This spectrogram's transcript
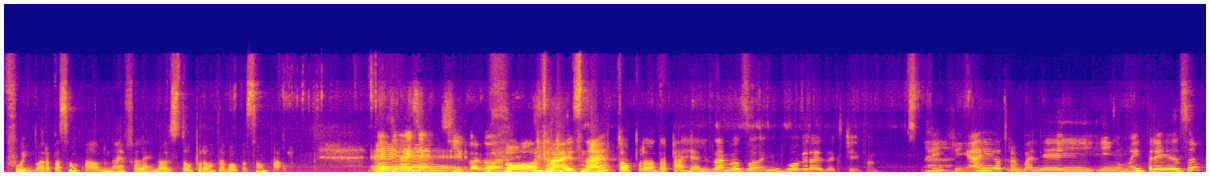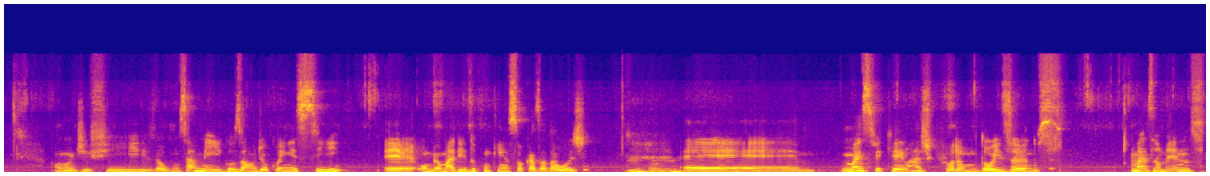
fui embora para São Paulo, né? Falei, agora estou pronta, vou para São Paulo. Vou virar é, executiva agora. Vou atrás, né? Estou pronta para realizar meu sonho, vou virar executiva. Enfim, aí eu trabalhei em uma empresa onde fiz alguns amigos, onde eu conheci é, o meu marido, com quem eu sou casada hoje. Uhum. É, mas fiquei lá, acho que foram dois anos, mais ou menos.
